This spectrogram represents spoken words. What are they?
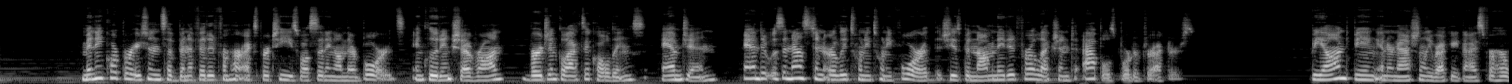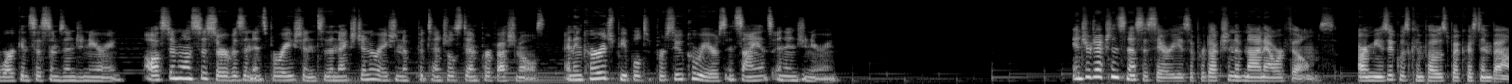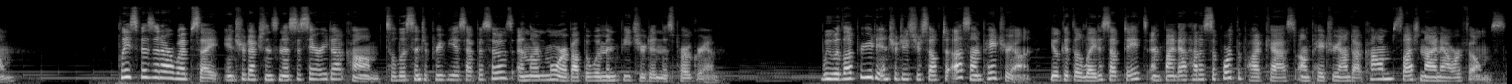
Many corporations have benefited from her expertise while sitting on their boards, including Chevron, Virgin Galactic Holdings, Amgen, and it was announced in early 2024 that she has been nominated for election to Apple's board of directors. Beyond being internationally recognized for her work in systems engineering, Austin wants to serve as an inspiration to the next generation of potential STEM professionals and encourage people to pursue careers in science and engineering. Introductions Necessary is a production of 9 Hour Films. Our music was composed by Kristen Baum. Please visit our website, introductionsnecessary.com, to listen to previous episodes and learn more about the women featured in this program. We would love for you to introduce yourself to us on Patreon. You'll get the latest updates and find out how to support the podcast on patreon.com slash 9hourfilms.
